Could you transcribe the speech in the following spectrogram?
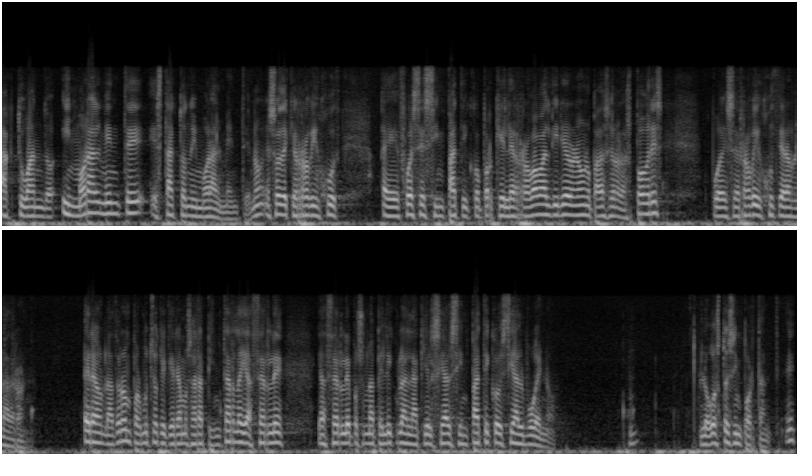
actuando inmoralmente, está actuando inmoralmente. ¿no? Eso de que Robin Hood eh, fuese simpático porque le robaba el dinero a uno para dárselo a los pobres, pues Robin Hood era un ladrón. Era un ladrón por mucho que queramos ahora pintarla y hacerle, y hacerle pues, una película en la que él sea el simpático y sea el bueno. Luego esto es importante. ¿eh?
